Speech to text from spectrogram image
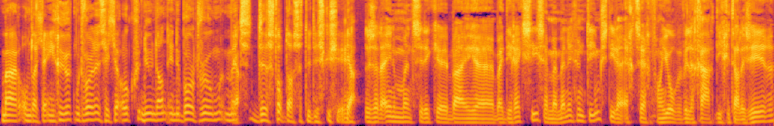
Maar omdat jij ingehuurd moet worden, zit je ook nu en dan in de boardroom met ja. de stopdassen te discussiëren. Ja, dus aan het ene moment zit ik bij, bij directies en bij managementteams die dan echt zeggen van joh, we willen graag digitaliseren.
